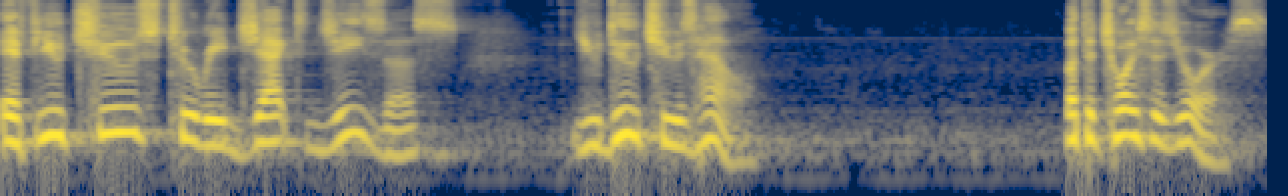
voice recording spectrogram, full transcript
if you choose to reject Jesus, you do choose hell. But the choice is yours.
